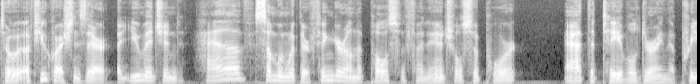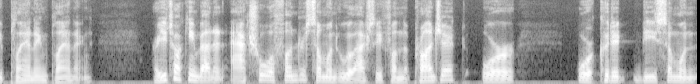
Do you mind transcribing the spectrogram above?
So, a few questions there. Uh, you mentioned have someone with their finger on the pulse of financial support at the table during the pre planning planning. Are you talking about an actual funder, someone who will actually fund the project, or or could it be someone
